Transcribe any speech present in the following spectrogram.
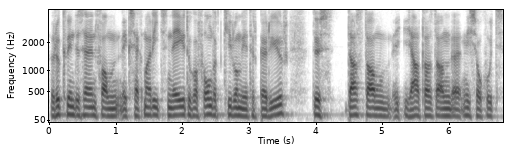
rukwinden zijn van, ik zeg maar iets, 90 of 100 kilometer per uur. Dus Dus dat is dan, ja, dat is dan uh, niet zo goed.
